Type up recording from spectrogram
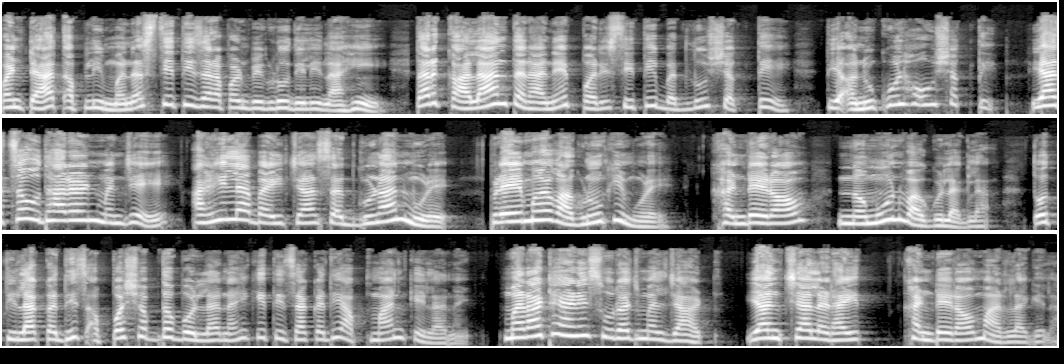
पण त्यात आपली मनस्थिती जर आपण बिघडू दिली नाही तर कालांतराने परिस्थिती बदलू शकते ती अनुकूल होऊ शकते. याचं उदाहरण म्हणजे अहिल्याबाईच्या सद्गुणांमुळे प्रेमळ वागणुकीमुळे. खंडेराव नमून वागू लागला. तो तिला कधीच अपशब्द बोलला नाही की तिचा कधी अपमान केला नाही. मराठे आणि सूरजमल जाट यांच्या लढाईत खंडेराव मारला गेला.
